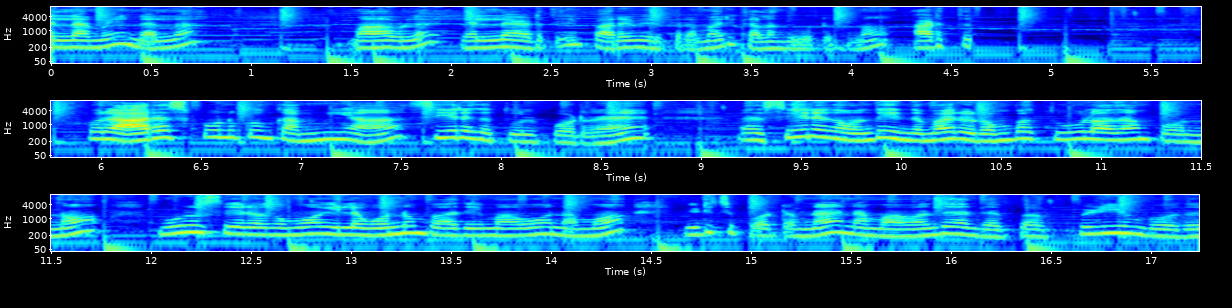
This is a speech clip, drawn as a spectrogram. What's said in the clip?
எல்லாமே நல்லா மாவில் எல்லா இடத்துலையும் பரவி இருக்கிற மாதிரி கலந்து விட்டுக்கணும். அடுத்து ஒரு அரை ஸ்பூனுக்கும் கம்மியாக சீரகத்தூள் போடுறேன். சீரகம் வந்து இந்த மாதிரி ரொம்ப தூளாக தான் போடணும். முழு சீரகமோ இல்லை ஒன்றும் பாதியமாகவோ நம்ம இடித்து போட்டோம்னா நம்ம வந்து அந்த இப்போ பிழியும் போது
